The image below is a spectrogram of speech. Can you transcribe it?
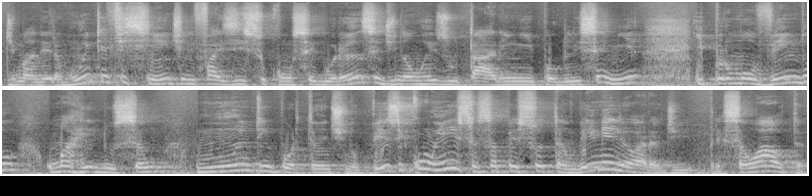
de maneira muito eficiente, ele faz isso com segurança de não resultar em hipoglicemia e promovendo uma redução muito importante no peso. E com isso, essa pessoa também melhora de pressão alta,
